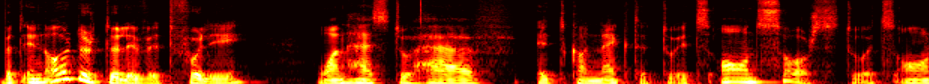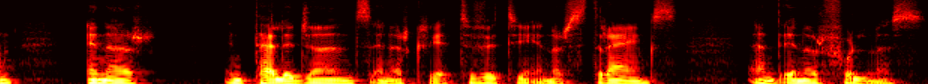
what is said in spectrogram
But in order to live it fully, one has to have it connected to its own source, to its own inner intelligence, inner creativity, inner strength, and inner fullness.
